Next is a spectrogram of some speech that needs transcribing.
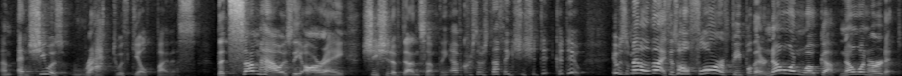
Um, and she was racked with guilt by this. That somehow, as the RA, she should have done something. Of course, there was nothing she should, could do. It was the middle of the night. There's a whole floor of people there. No one woke up. No one heard it.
